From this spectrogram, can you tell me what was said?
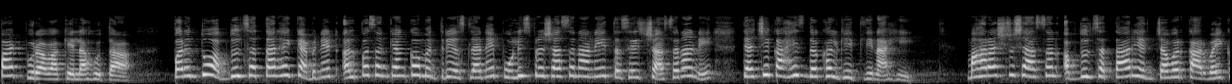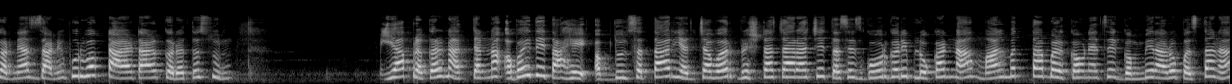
पाठपुरावा केला होता. परंतु अब्दुल सत्तार हे कॅबिनेट अल्पसंख्याक मंत्री असल्याने पोलीस प्रशासनाने तसेच शासनाने त्याची काहीच दखल घेतली नाही. महाराष्ट्र शासन अब्दुल सत्तार यांच्यावर कारवाई करण्यास जाणीवपूर्वक टाळाटाळ करत असून या प्रकरणात त्यांना अभय देत आहे. अब्दुल सत्तार यांच्यावर भ्रष्टाचाराचे तसेच गोरगरीब लोकांना मालमत्ता बळकवण्याचे गंभीर आरोप असताना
